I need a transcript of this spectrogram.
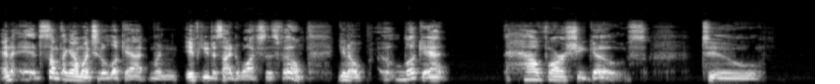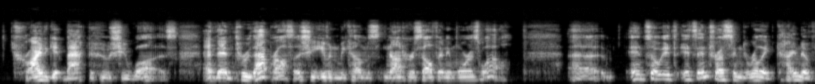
And it's something I want you to look at when, if you decide to watch this film, you know, look at how far she goes to try to get back to who she was. And then through that process, she even becomes not herself anymore as well. Uh, and so it's it's interesting to really kind of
